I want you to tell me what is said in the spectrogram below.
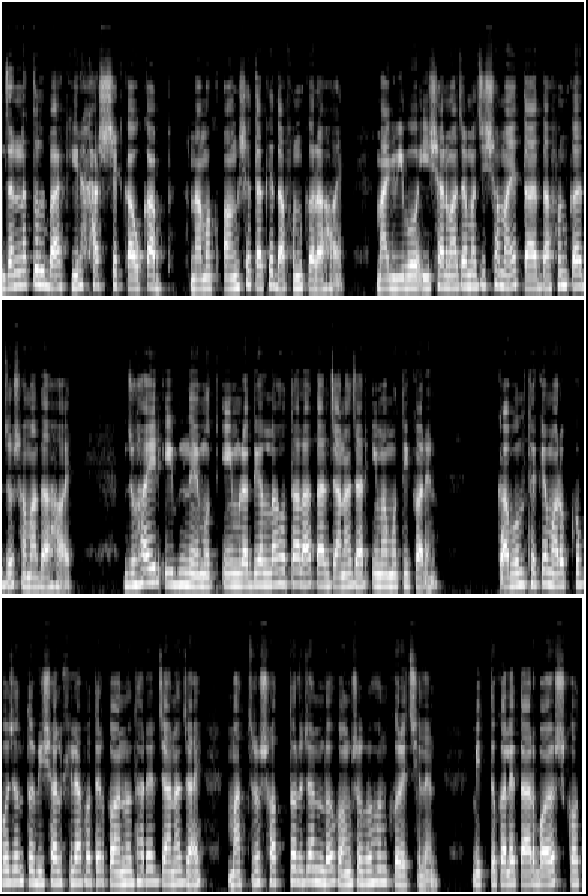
জান্নাতুল বাকির হাস্যে কাউকাব নামক অংশে তাকে দাফন করা হয়। মাগরিব ও ঈশার মাঝামাঝি সময়ে তার দাফন কার্য সমাধা হয়। জুহাইর ইবনে মুতইম রাদিয়াল্লাহ তালা তার জানাজার ইমামতি করেন। কাবুল থেকে মরক্কো পর্যন্ত বিশাল খিলাফতের কর্ণধারের জানা যায়, মাত্র সত্তর জন লোক অংশগ্রহণ করেছিলেন। মৃত্যুকালে তার বয়স কত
